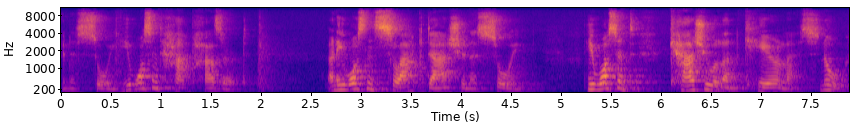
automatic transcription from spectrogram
in his sowing. He wasn't haphazard, and he wasn't slapdash in his sowing. He wasn't casual and careless. No,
